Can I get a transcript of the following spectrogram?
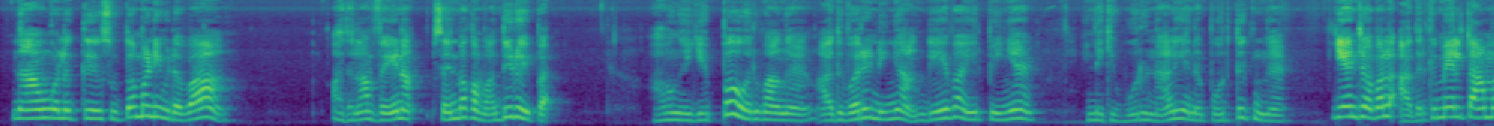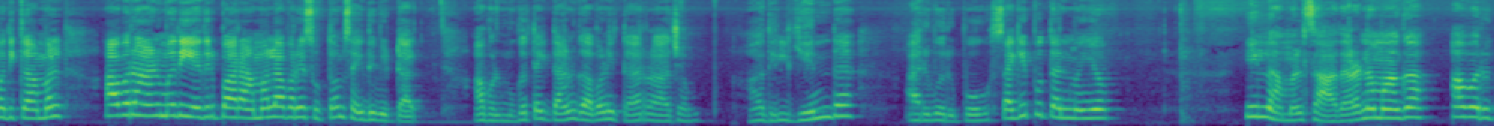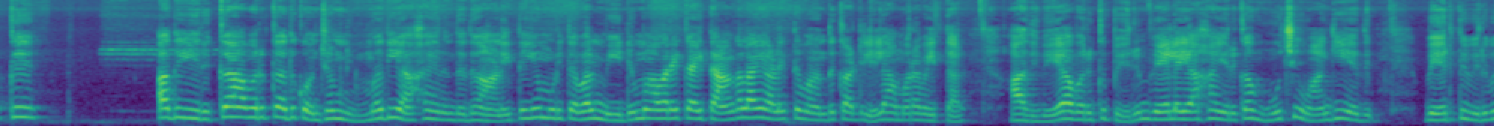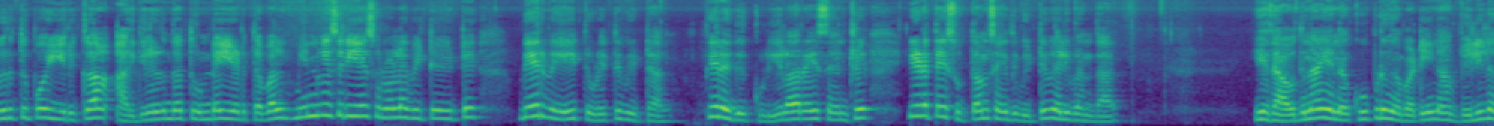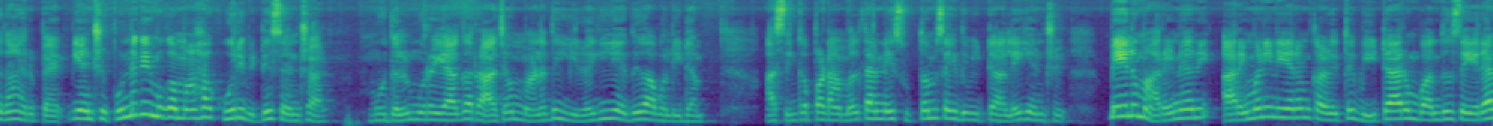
நான் உங்களுக்கு சுத்தம் பண்ணி விடவா? அதெல்லாம் வேணாம். செண்பகம் வந்துடும் இப்போ. அவங்க எப்போ வருவாங்க? அதுவரை நீங்கள் அங்கேவா இருப்பீங்க? இன்னைக்கு ஒரு நாள் என்னை பொறுத்துக்குங்க. என்றவள் அதற்கு மேல் தாமதிக்காமல் அவர் அனுமதி எதிர்பாராமல் அவரை சுத்தம் செய்து விட்டாள். அவள் முகத்தை தான் கவனித்தார் ராஜம். அதில் எந்த அருவருப்போ சகிப்புத்தன்மையோ இல்லாமல் சாதாரணமாக அவருக்கு அது இருக்க அவருக்கு அது கொஞ்சம் நிம்மதியாக இருந்தது. அனைத்தையும் முடித்தவள் மீண்டும் அவரை கை தாங்களாய் அழைத்து வந்து கட்டிலில் அமர வைத்தாள். அதுவே அவருக்கு பெரும் வேலையாக இருக்க மூச்சு வாங்கியது. வேர்த்து விறுவிறுத்து போய் இருக்க அருகிலிருந்த துண்டை எடுத்தவள் மின்விசிறியை சுழல விட்டுவிட்டு வேர்வையை துடைத்து விட்டாள். பிறகு குளியலறை சென்று இடத்தை சுத்தம் செய்துவிட்டு வெளிவந்தாள். ஏதாவதுனா என்னை கூப்பிடுங்க பாட்டி நான் வெளியில தான் இருப்பேன் என்று புன்னகை முகமாக கூறிவிட்டு சென்றாள். முதல் முறையாக ராஜம் மனது இழகியது அவளிடம். அசிங்கப்படாமல் தன்னை சுத்தம் செய்து விட்டாளே என்று. மேலும் அரை அரை மணி நேரம் கழித்து வீட்டாரும் வந்து சேர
